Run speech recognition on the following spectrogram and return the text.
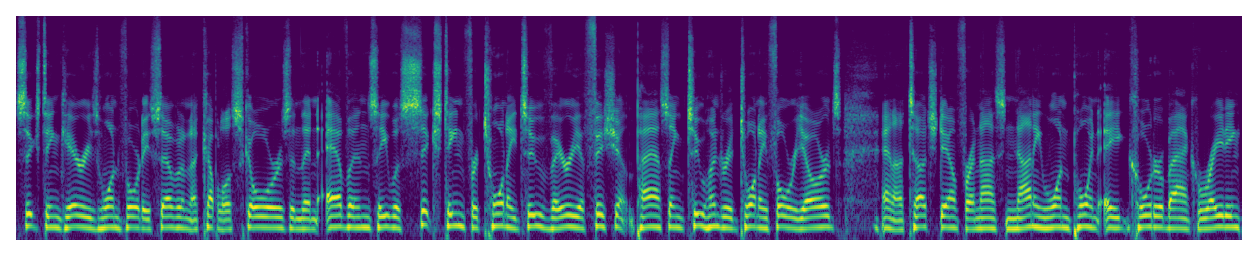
16 carries, 147, and a couple of scores. And then Evans, he was 16 for 22, very efficient passing, 224 yards, and a touchdown for a nice 91.8 quarterback rating.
